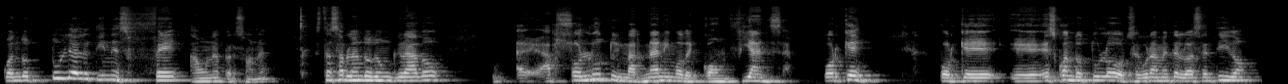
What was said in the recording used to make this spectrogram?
cuando tú ya le tienes fe a una persona, estás hablando de un grado eh, absoluto y magnánimo de confianza. ¿Por qué? Porque eh, es cuando tú lo, seguramente lo has sentido,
